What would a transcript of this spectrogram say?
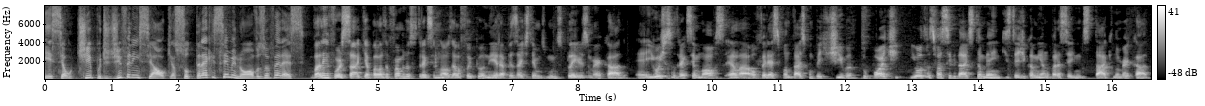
Esse é o tipo de diferencial que a Sotrex Seminovos oferece. Vale reforçar que a plataforma da Sotrex Seminovos ela foi pioneira, apesar de termos muitos players no mercado. É, e hoje a Sotrex Seminovos ela oferece vantagem competitiva, suporte e outras facilidades também, que esteja caminhando para serem destaque no mercado.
